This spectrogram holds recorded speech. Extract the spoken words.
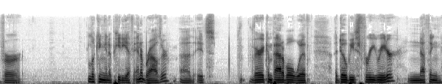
for looking at a PDF in a browser. Uh, it's very compatible with Adobe's free reader. Nothing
